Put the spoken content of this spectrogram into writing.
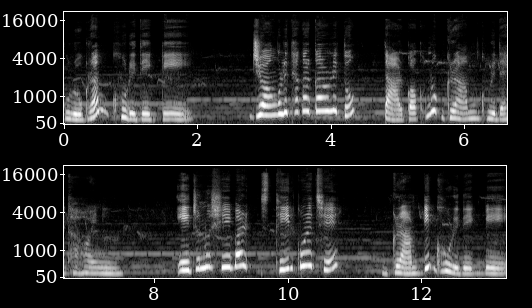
পুরো গ্রাম ঘুরে দেখবে। জঙ্গলে থাকার কারণে তো তার কখনো গ্রাম ঘুরে দেখা হয়নি। এই জন্য সে এবার স্থির করেছে, গ্রামটি ঘুরে দেখবে।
